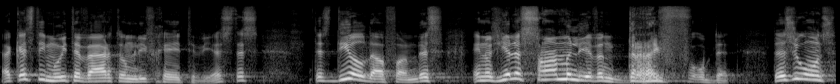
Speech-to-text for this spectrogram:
Ek is die moeite werd om liefgehad te wees. Dis dis deel daarvan. Dis en ons hele samelewing dryf op dit. Dis hoe ons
